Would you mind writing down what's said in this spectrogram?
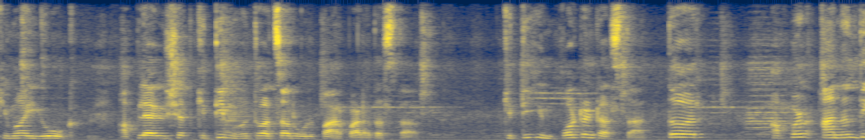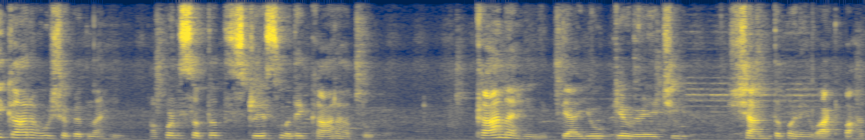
किंवा योग आपल्या आयुष्यात किती महत्त्वाचा रोल पार पाडत असतात. किती इम्पॉर्टंट असतात. तर आपण आनंदी का राहू शकत नाही. आपण सतत स्ट्रेसमध्ये का राहतो? का नाही त्या योग्य वेळेची शांतपणे वाट पाहत?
